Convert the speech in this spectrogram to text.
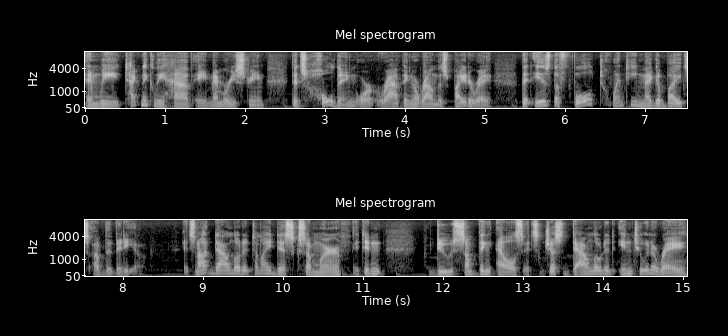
and we technically have a memory stream that's holding or wrapping around this byte array that is the full 20 megabytes of the video. It's not downloaded to my disk somewhere. It didn't do something else. It's just downloaded into an array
